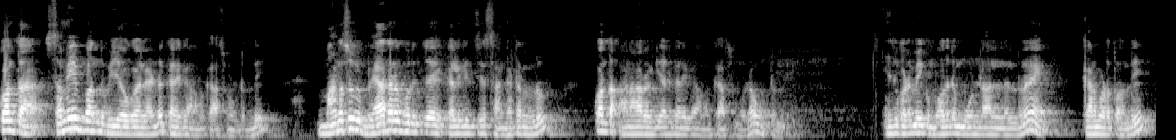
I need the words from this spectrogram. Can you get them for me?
కొంత సమీపబంధ వియోగాలు అంటే కలిగే అవకాశం ఉంటుంది. మనసుకు వేదన గురించి కలిగించే సంఘటనలు కొంత అనారోగ్యాలు కలిగే అవకాశం కూడా ఉంటుంది. ఇది కూడా మీకు మొదటి మూడు నాలుగు నెలలోనే కనబడుతోంది.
